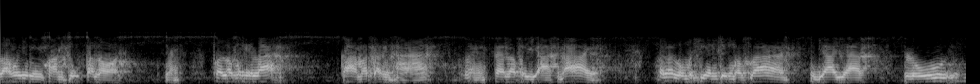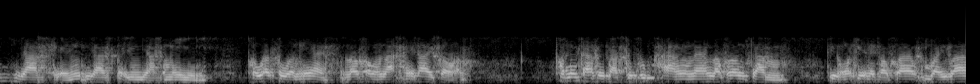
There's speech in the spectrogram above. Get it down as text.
เราก็จะมีความทุกข์ตลอดนะเพราะเราไม่ได้ละกามาตัญหาแต่เราไปอยากได้ เพราะนั้นหลวงพ่อเทียนจึงบอกว่า อย่าอยากรู้อยากเห็น อยากเป็นอยากมี เพราะว่าตัวเนี้ยเราต้องละให้ได้ก่อน เพราะนั้นการปฏิบัติทุกๆครั้งนะเราก็ต้องจำที่หลวงพ่อเทียนบอกว่าไว้ว่า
